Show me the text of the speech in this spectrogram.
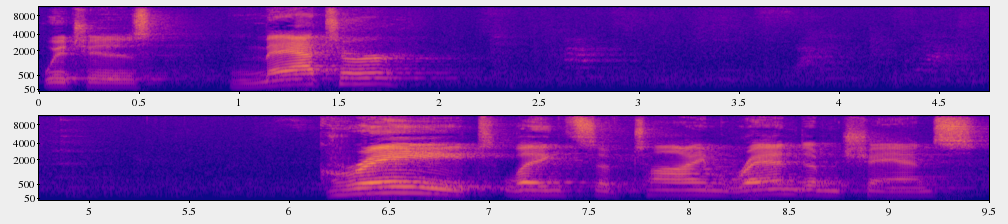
which is matter, great lengths of time, random chance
